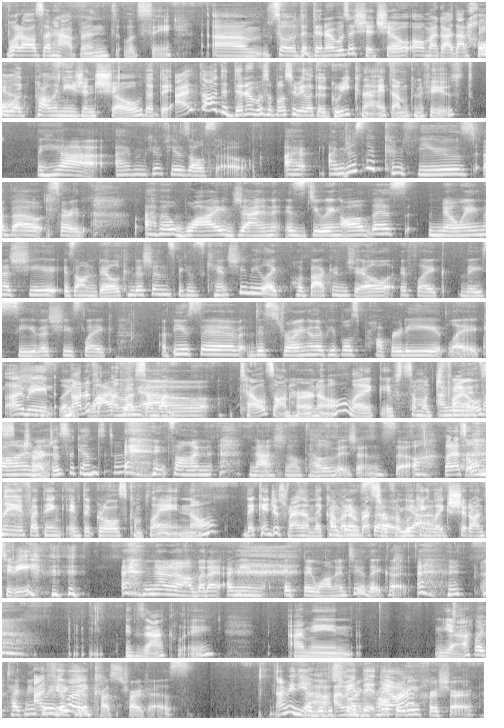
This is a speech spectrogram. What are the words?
what else had happened? Let's see. Um, so the dinner was a shit show. Oh my god, that whole Yeah. like Polynesian show that they. I thought the dinner was supposed to be like a Greek night. I'm confused. Yeah, I'm confused also. I I'm just like confused about sorry about why Jen is doing all this knowing that she is on bail conditions because can't she be like put back in jail if like they see that she's like abusive, destroying other people's property, like I mean, like, not if- unless someone- out. Tells on her, no? Like if someone I mean, files charges against her. it's on national television, so But that's only if I think if the girls complain, no? They can't just randomly come and arrest her for looking yeah. like shit on TV. no, no, but I, I mean, if they wanted to, they could. exactly. I mean, yeah. Like technically, they feel could have pressed charges I mean, yeah. I mean, they, they are for sure.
